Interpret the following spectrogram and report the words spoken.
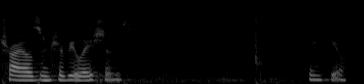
trials and tribulations. Thank you.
